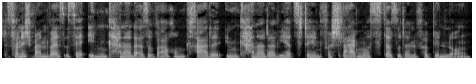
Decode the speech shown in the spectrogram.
Das fand ich spannend, weil es ist ja in Kanada. Also warum gerade in Kanada? Wie hat sich dahin verschlagen? Was ist da so deine Verbindung?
